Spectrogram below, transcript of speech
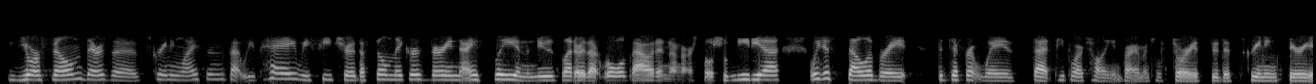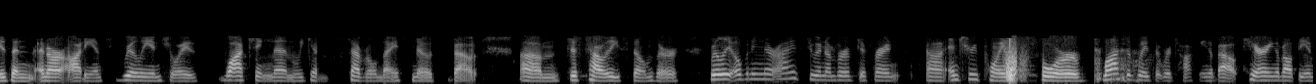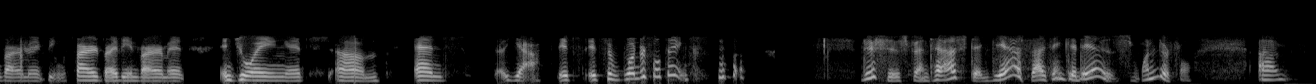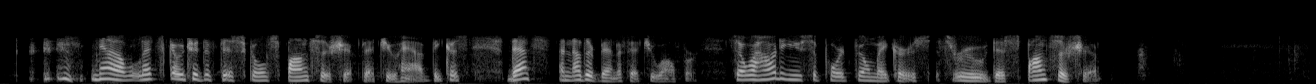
your film. There's a screening license that we pay. We feature the filmmakers very nicely in the newsletter that rolls out and on our social media. We just celebrate the different ways that people are telling environmental stories through this screening series and, and our audience really enjoys watching them. We get several nice notes about um, just how these films are really opening their eyes to a number of different uh, entry points for lots of ways that we're talking about caring about the environment, being inspired by the environment, enjoying it, um, and uh, yeah, it's it's a wonderful thing. this is fantastic. Yes, I think it is wonderful. Um, now let's go to the fiscal sponsorship that you have because that's another benefit you offer. So how do you support filmmakers through this sponsorship?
